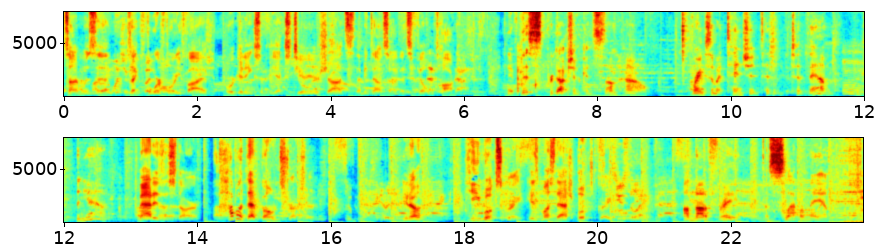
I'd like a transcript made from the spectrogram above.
Call time was uh, it was like 4:45. We're getting some of the exterior shots. That means outside. That's film talk. If this production can somehow bring some attention to to them, then yeah. Matt is a star. How about that bone structure? You know, he looks great. His mustache looks great. I'm not afraid to slap a man.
